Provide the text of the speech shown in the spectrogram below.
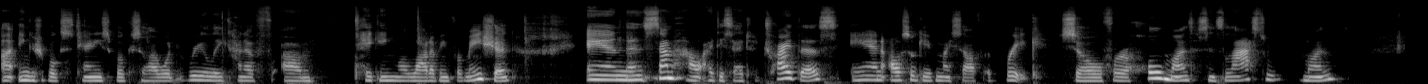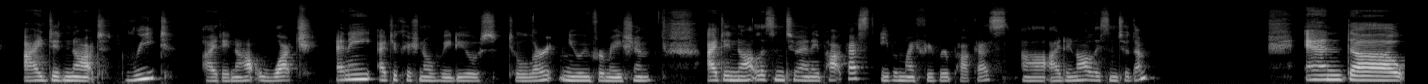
uh, English books, Chinese books. So I would really kind of um, taking a lot of information. And then somehow I decided to try this and also give myself a break. So for a whole month, since last month, I did not read, I did not watch any educational videos to learn new information. I did not listen to any podcasts, even my favorite podcasts. Uh, I did not listen to them. And uh,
